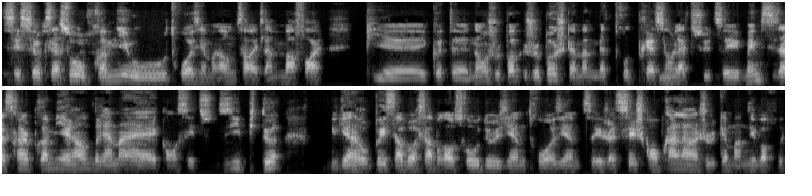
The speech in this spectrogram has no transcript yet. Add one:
c'est ça, que ça soit au premier ou au troisième round, ça va être la même affaire. Puis, euh, écoute, euh, non, je veux pas, je veux pas justement me mettre trop de pression mm. là-dessus, tu sais. Même si ça serait un premier round vraiment qu'on s'étudie, puis tout, regarde, au pays, ça va, ça brassera au deuxième, troisième, tu sais. Je sais, je comprends l'enjeu moment donné, va, tu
